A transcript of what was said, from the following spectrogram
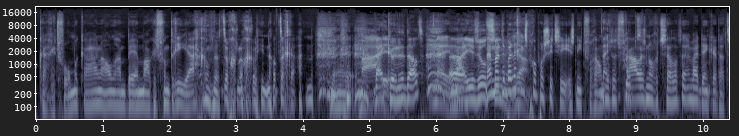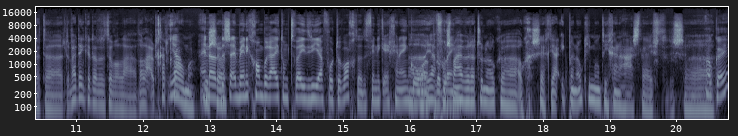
hoe krijg je het voor elkaar? Nou, na een bear market van drie jaar om dan toch nog weer nat te gaan. Nee, maar wij kunnen dat. Nee, Eh, maar je zult nee, maar de beleggingspropositie is niet veranderd. Nee, het verhaal klopt. is nog hetzelfde. En wij denken dat het, eh, wij denken dat het er wel, eh, wel uit gaat Ja, komen. en Dus, daar dus ben ik gewoon bereid om twee, drie jaar voor te wachten. Dat vind ik echt geen enkel ja, probleem. volgens mij hebben we dat toen ook, eh, ook gezegd. Ja, ik ben ook iemand die geen haast heeft. Dus, eh, Oké.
